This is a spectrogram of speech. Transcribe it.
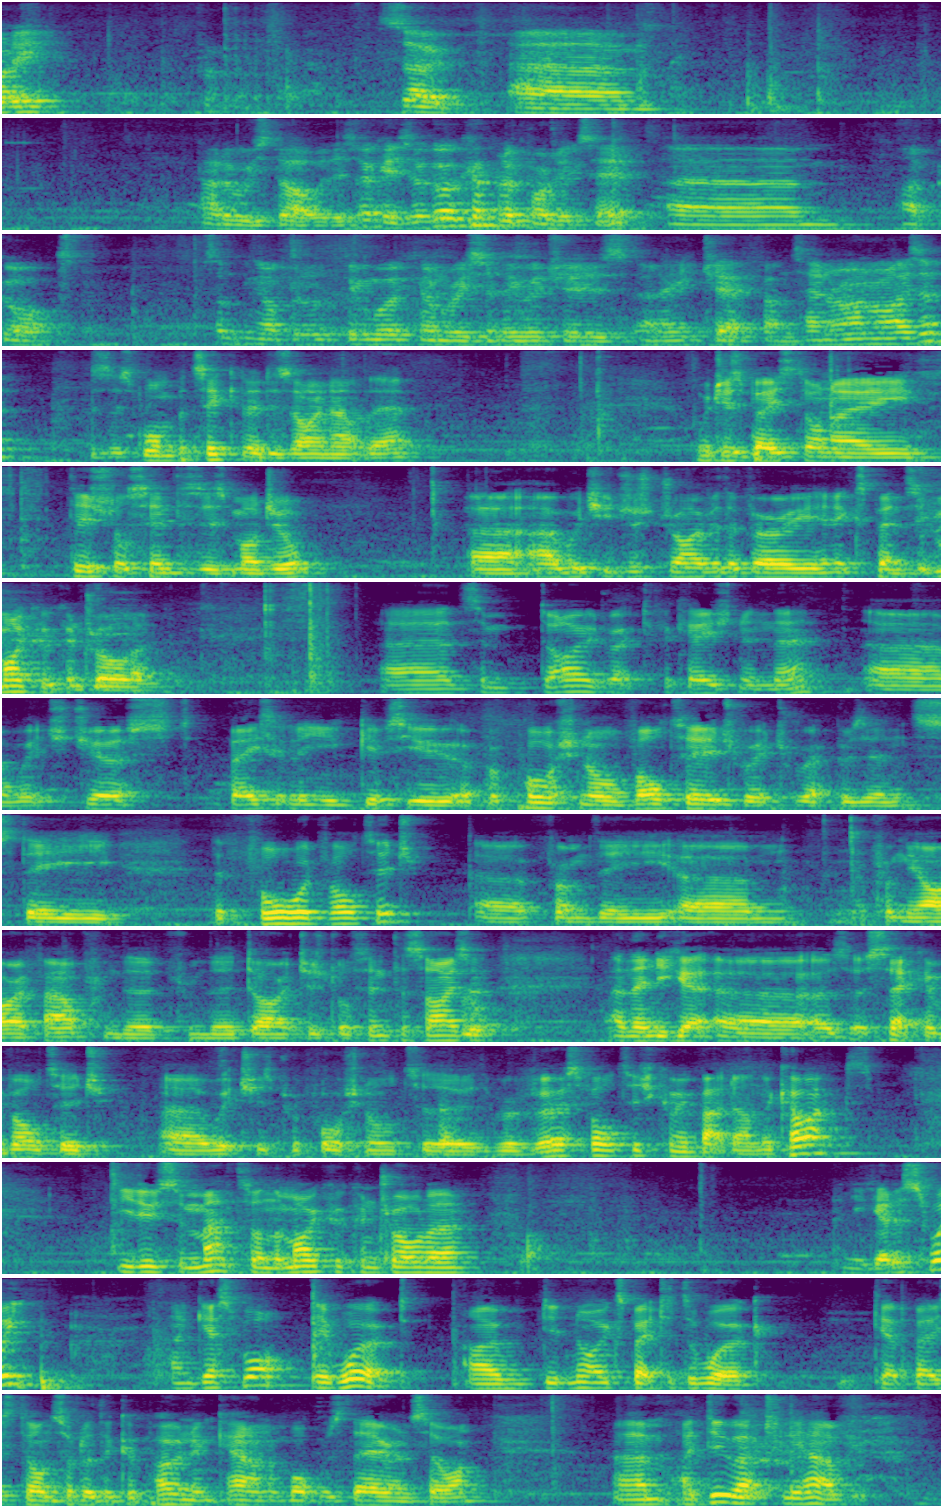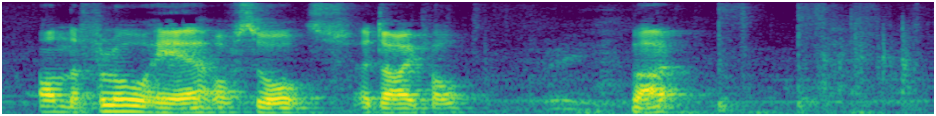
everybody. So, um, how do we start with this? Okay, so I've got a couple of projects here. Um, I've got something I've been working on recently, which is an HF antenna analyzer. There's this one particular design out there, which is based on a digital synthesis module, uh, uh, which you just drive with a very inexpensive microcontroller. Uh, some diode rectification in there, uh, which just basically gives you a proportional voltage, which represents the the forward voltage uh, from the um, from the RF out from the from the direct digital synthesizer, and then you get a, a second voltage, uh, which is proportional to the reverse voltage coming back down the coax. You do some maths on the microcontroller, and you get a sweep. And guess what? It worked. I did not expect it to work, get based on sort of the component count and what was there and so on. Um, I do actually have on the floor here of sorts a dipole, but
